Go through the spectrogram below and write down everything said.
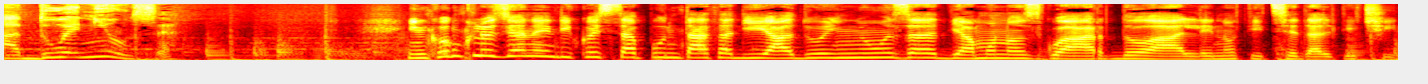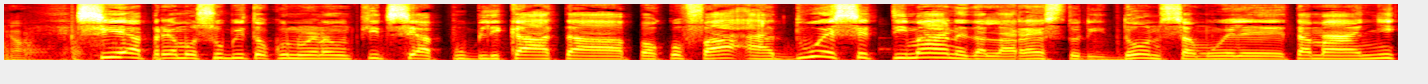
A2 News. In conclusione di questa puntata di A2 News diamo uno sguardo alle notizie dal Ticino. Sì, apriamo subito con una notizia pubblicata poco fa. A due settimane dall'arresto di Don Samuele Tamagni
